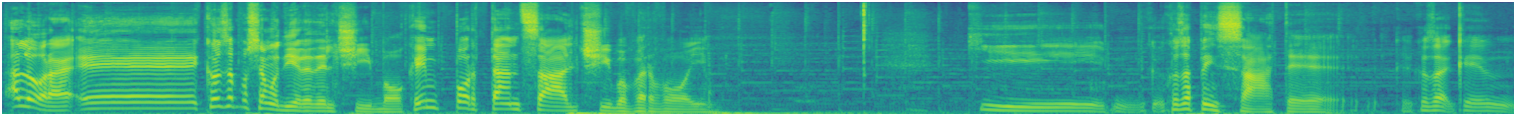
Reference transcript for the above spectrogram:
Allora, eh, cosa possiamo dire del cibo? Che importanza ha il cibo per voi? Chi, cosa pensate? Che cosa- che-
